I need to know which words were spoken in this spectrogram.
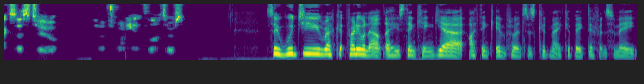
access to you know, 20 influencers. So, would you rec- for anyone out there who's thinking, yeah, I think influencers could make a big difference for me?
